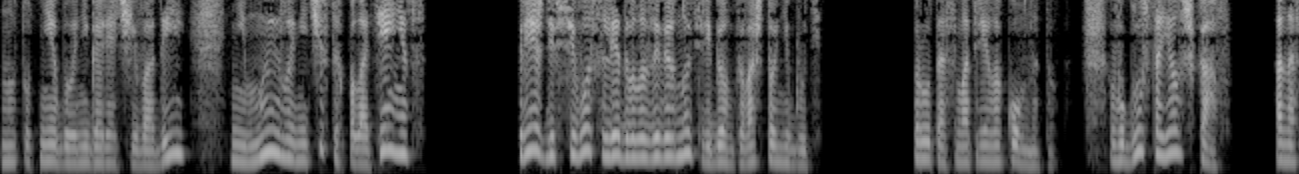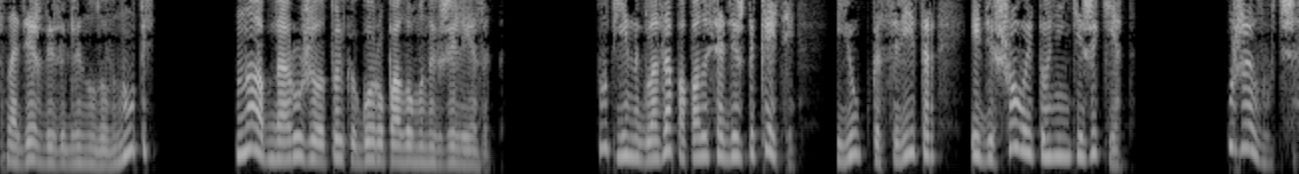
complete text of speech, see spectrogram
Но тут не было ни горячей воды, ни мыла, ни чистых полотенец. Прежде всего следовало завернуть ребенка во что-нибудь. Рут осмотрела комнату. В углу стоял шкаф. Она с надеждой заглянула внутрь, но обнаружила только гору поломанных железок. Тут ей на глаза попалась одежда Кэти, юбка, свитер и дешевый тоненький жакет. Уже лучше.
